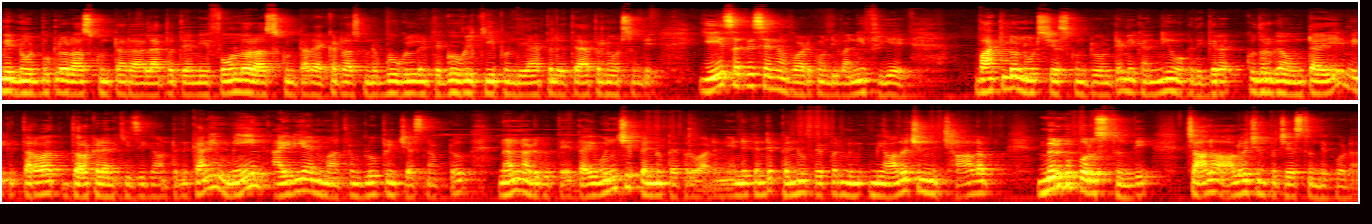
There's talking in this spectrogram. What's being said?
మీరు నోట్బుక్లో రాసుకుంటారా? లేకపోతే మీ ఫోన్లో రాసుకుంటారా? ఎక్కడ రాసుకుంటారు? గూగుల్ అయితే గూగుల్ కీప్ ఉంది యాపిల్ అయితే యాపిల్ నోట్స్ ఉంది. ఏ సర్వీస్ అయినా వాడుకోండి ఇవన్నీ ఫ్రీయే. వాటిలో నోట్స్ చేసుకుంటూ ఉంటే మీకు అన్నీ ఒక దగ్గర కుదురుగా ఉంటాయి. మీకు తర్వాత దొరకడానికి ఈజీగా ఉంటుంది. కానీ మెయిన్ ఐడియాని మాత్రం బ్లూ ప్రింట్ చేసినప్పుడు నన్ను అడిగితే దయ ఉంచి పెన్ను పేపర్ వాడండి. ఎందుకంటే పెన్ను పేపర్ మీ మీ ఆలోచనని చాలా మెరుగుపరుస్తుంది చాలా ఆలోచింపు చేస్తుంది కూడా.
